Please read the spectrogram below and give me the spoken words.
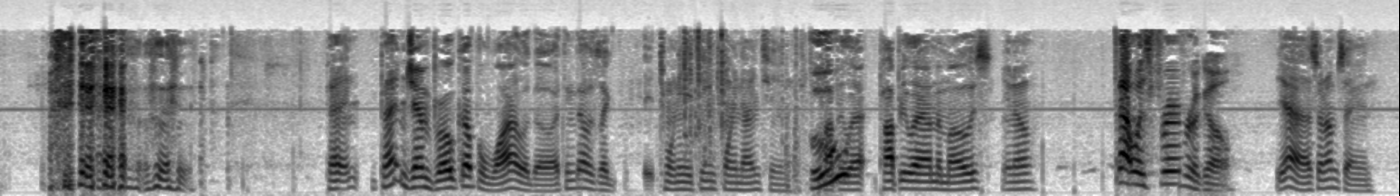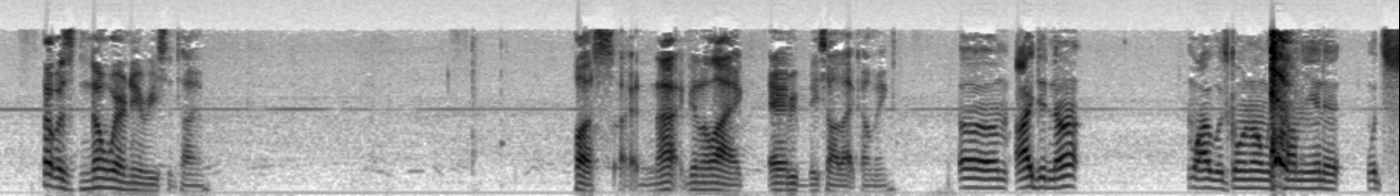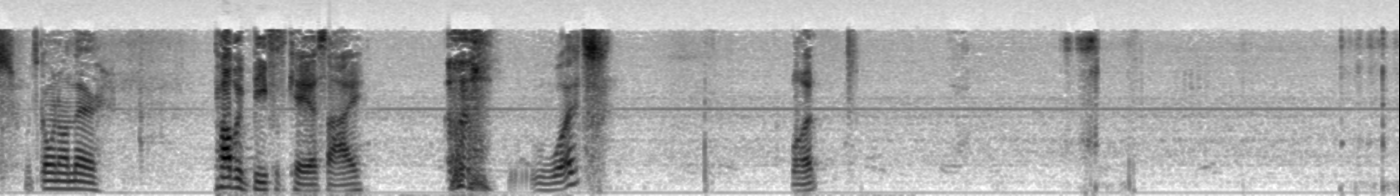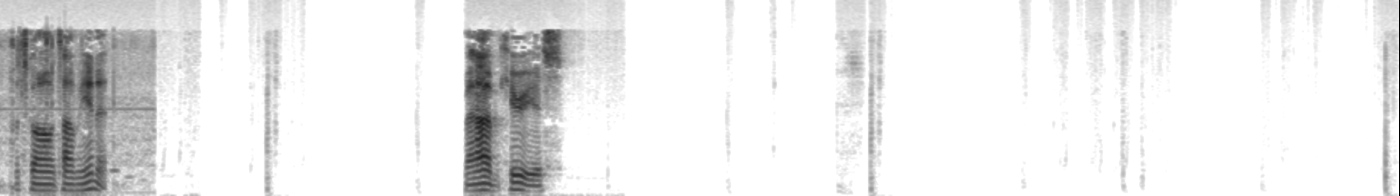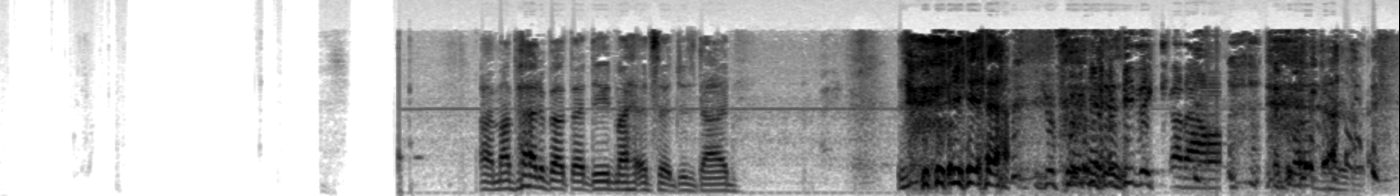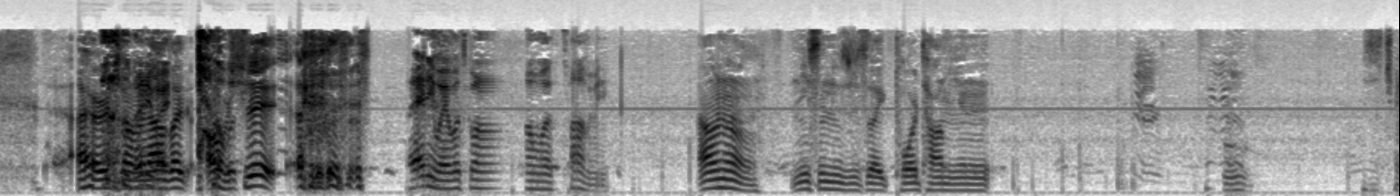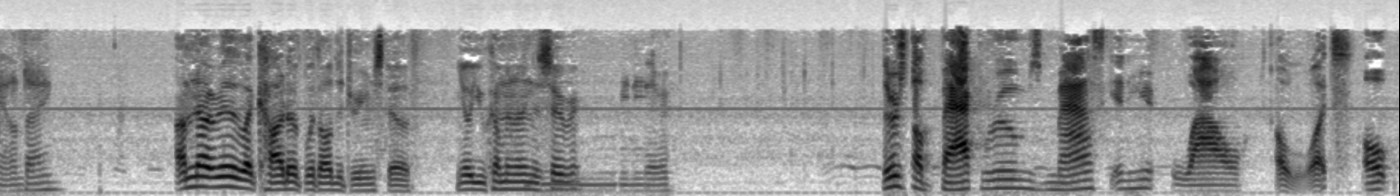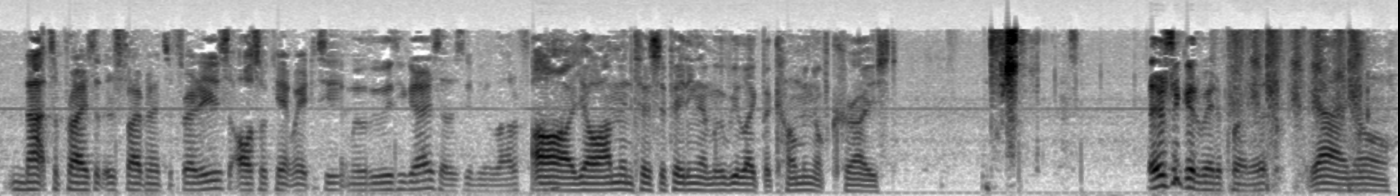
Pat, Pat and Jen broke up a while ago. I think that was like 2018, 2019. Who? Popular, PopularMMOs, you know? that was forever ago. Yeah, that's what I'm saying. That was nowhere near recent time. Plus, I'm not gonna lie, everybody saw that coming. Um, I did not. Why? What's going on with TommyInnit? What's what's going on there? Probably beef with KSI. What? what? What's going on with TommyInnit? Man, I'm curious. Uh, my bad about that, dude. My headset just died. yeah. You're gonna be the cutout. I heard it. I heard something. and I was like, oh shit. Anyway, what's going on with Tommy? I don't know. Neeson is just like poor TommyInnit. Ooh. Is his channel dying? I'm not really like caught up with all the dream stuff. Yo, you coming on the server? Me neither. There's a backrooms mask in here. Wow. Oh, what? Oh, not surprised that there's Five Nights at Freddy's. Also, can't wait to see that movie with you guys. That is gonna be a lot of fun. Oh, yo, I'm anticipating that movie like the coming of Christ. There's a good way to put it. Yeah, I know.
